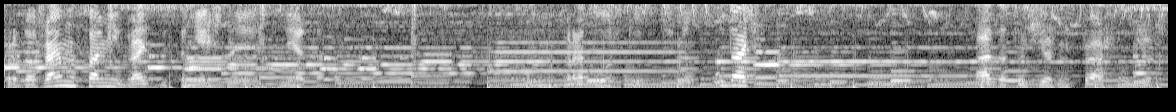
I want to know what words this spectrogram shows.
продолжаем мы с вами играть в бесконечное лето. Тут. Начнем. Удачи! А, да, точно, я же не спрашивал, я же хочу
